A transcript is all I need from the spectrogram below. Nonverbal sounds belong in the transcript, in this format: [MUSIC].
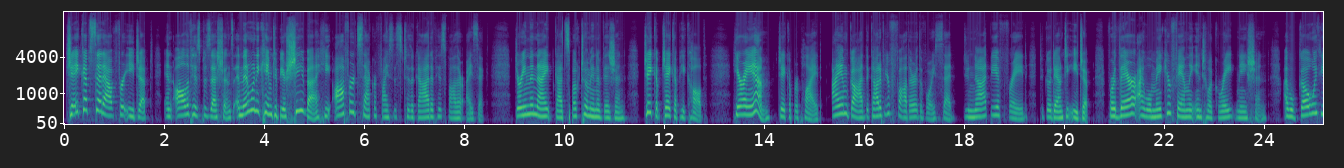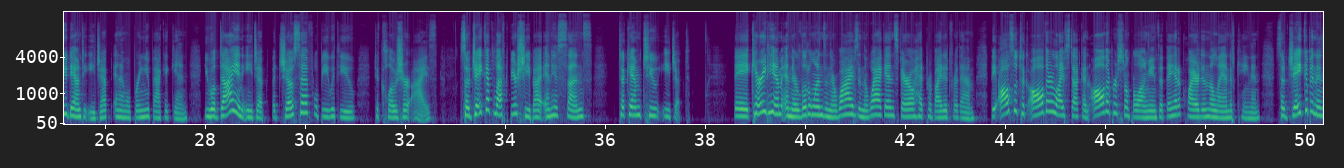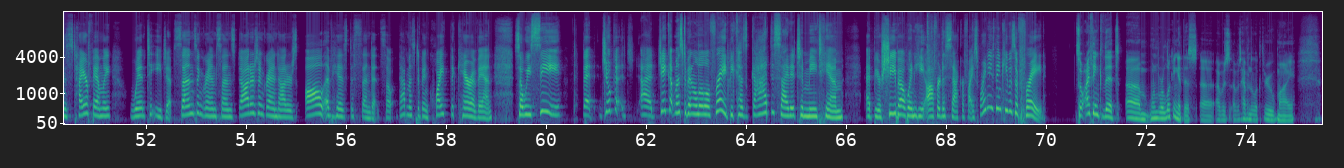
Jacob set out for Egypt and all of his possessions. And then when he came to Beersheba, he offered sacrifices to the God of his father Isaac. During the night, God spoke to him in a vision. Jacob, Jacob, he called. Here I am, Jacob replied. I am God, the God of your father, the voice said. Do not be afraid to go down to Egypt, for there I will make your family into a great nation. I will go with you down to Egypt, and I will bring you back again. You will die in Egypt, but Joseph will be with you to close your eyes. So Jacob left Beersheba, and his sons took him to Egypt. They carried him and their little ones and their wives in the wagons Pharaoh had provided for them. They also took all their livestock and all their personal belongings that they had acquired in the land of Canaan. So Jacob and his entire family went to Egypt sons and grandsons, daughters and granddaughters, all of his descendants. So that must have been quite the caravan. So we see that uh, Jacob must have been a little afraid because God decided to meet him at Beersheba when he offered a sacrifice. Why do you think he was afraid? So I think that um, when we're looking at this, uh, I was I was having to look through my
